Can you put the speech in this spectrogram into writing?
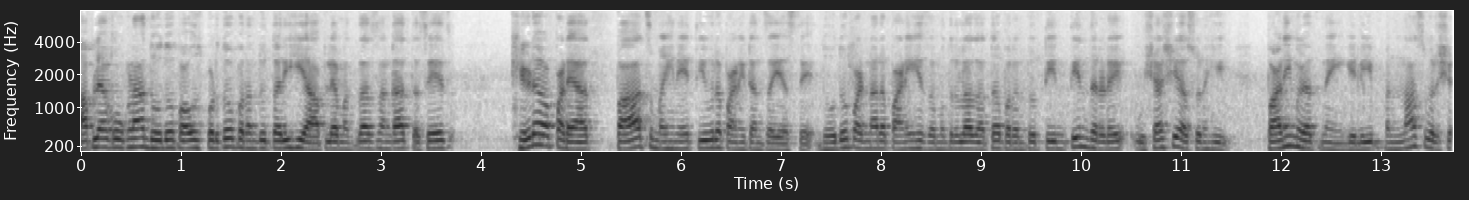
आपल्या कोकणात धोधो पाऊस पडतो परंतु तरीही आपल्या मतदारसंघात तसेच खेडपाड्यात पाच महिने तीव्र पाणी टंचाई असते. धोधो पडणारं पाणी हे समुद्राला जातं परंतु तीन तीन धरणे उशाशी असूनही पाणी मिळत नाही. गेली पन्नास वर्ष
